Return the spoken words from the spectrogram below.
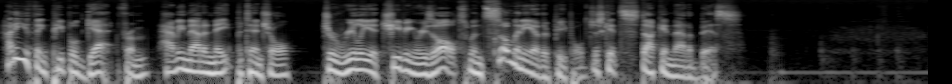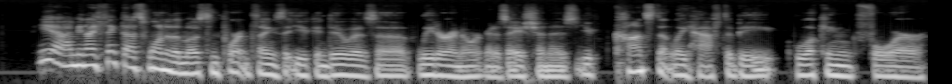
how do you think people get from having that innate potential to really achieving results when so many other people just get stuck in that abyss? Yeah, I mean, I think that's one of the most important things that you can do as a leader in an organization is you constantly have to be looking for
